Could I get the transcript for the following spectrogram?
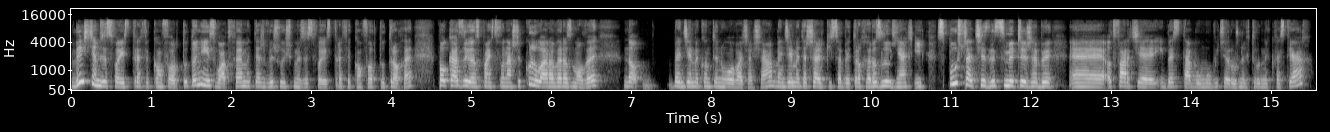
wyjściem ze swojej strefy komfortu. To nie jest łatwe, my też wyszłyśmy ze swojej strefy komfortu trochę, pokazując Państwu nasze kuluarowe rozmowy. No, będziemy kontynuować, Asia, będziemy te szelki sobie trochę rozluźniać i spuszczać się ze smyczy, żeby e, otwarcie i bez tabu mówić o różnych trudnych kwestiach.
